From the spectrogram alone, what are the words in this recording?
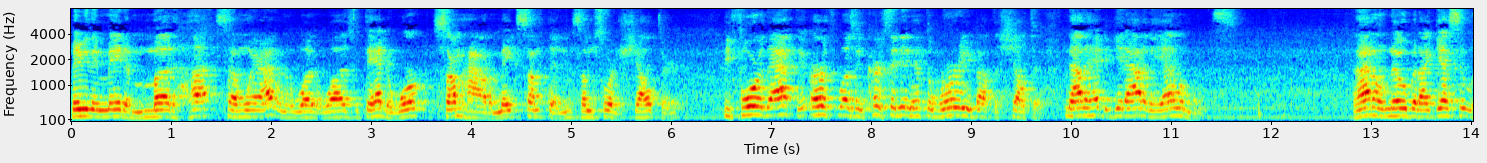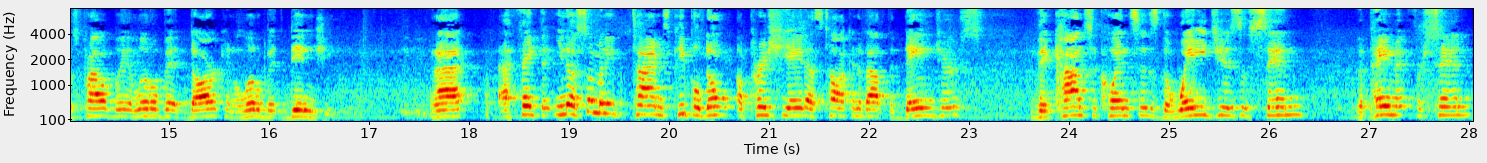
Maybe they made a mud hut somewhere. I don't know what it was, but they had to work somehow to make something, some sort of shelter. Before that, the earth wasn't cursed. They didn't have to worry about the shelter. Now they had to get out of the elements. And I don't know, but I guess it was probably a little bit dark and a little bit dingy. And I, I think that, you know, so many times people don't appreciate us talking about the dangers, the consequences, the wages of sin, the payment for sin.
